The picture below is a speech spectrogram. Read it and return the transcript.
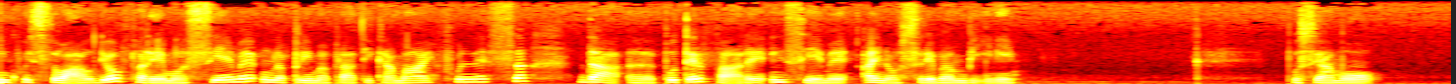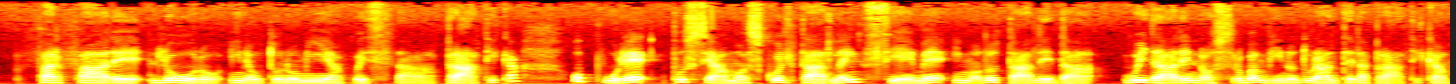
In questo audio faremo assieme una prima pratica mindfulness da eh, poter fare insieme ai nostri bambini. Possiamo far fare loro in autonomia questa pratica oppure possiamo ascoltarla insieme in modo tale da guidare il nostro bambino durante la pratica.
